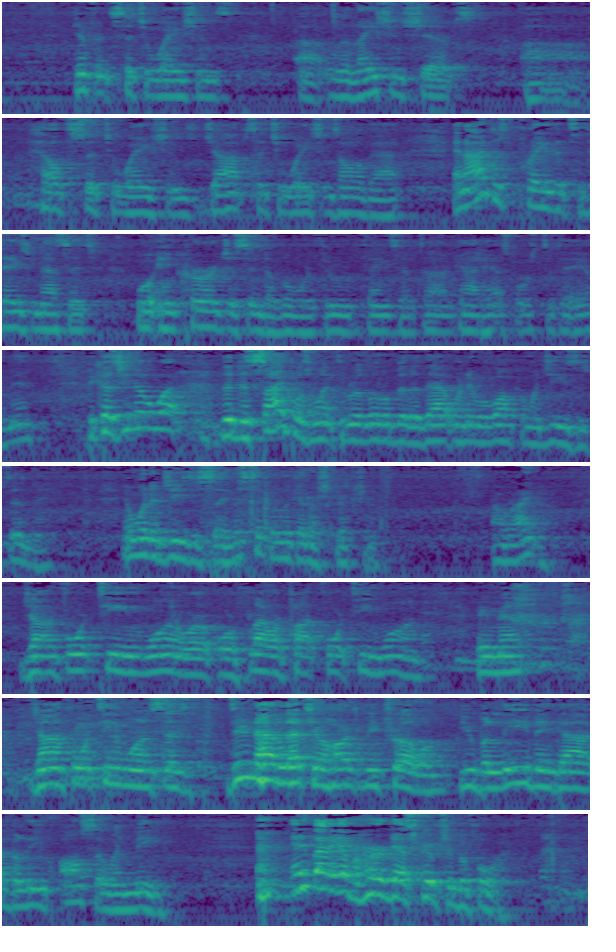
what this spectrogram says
different situations, uh, relationships, uh, health situations, job situations, all of that. And I just pray that today's message will encourage us in the Lord through things that uh, God has for us today. Amen. Because you know what? The disciples went through a little bit of that when they were walking with Jesus, didn't they? And what did Jesus say? Let's take a look at our scripture. All right. John 14, 1 or, or flower pot 14, 1. Amen. John 14, 1 says, Do not let your hearts be troubled. You believe in God, believe also in me. Anybody ever heard that scripture before?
